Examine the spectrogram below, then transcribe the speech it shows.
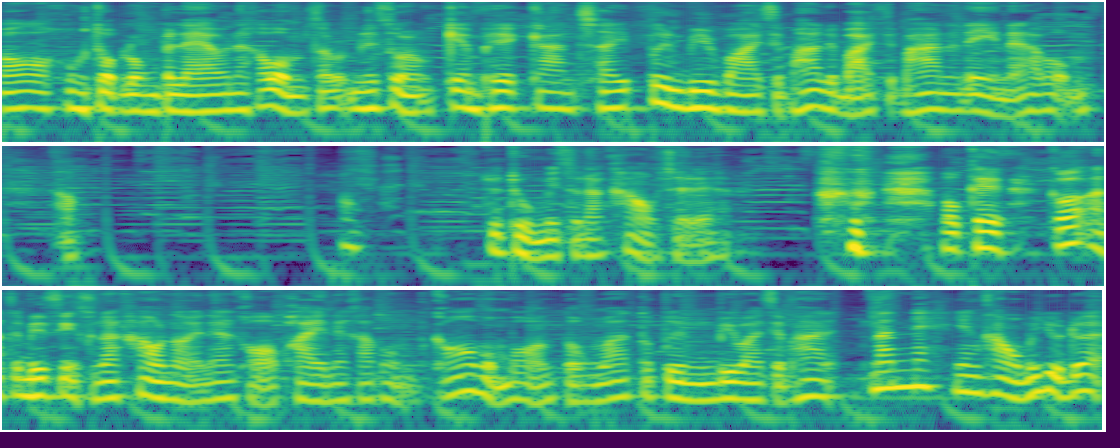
ก็คงจบลงไปแล้วนะครับผมสำหรับในส่วนของเกมเพลย์การใช้ปืน BY 15 หรือ BY 15 นั่นเองนะครับผม เอาเอาจู่ๆมีสุนัขเห่าเฉยเลยฮะโอเค ก็อาจจะมีเสียงสุนัขเห่าหน่อยนะขออภัยนะครับผม ก็ผมบอกตรงๆว่าตัวปืน BY 15 นั่นเนี่ยยังเห่าไม่หยุดด้วย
